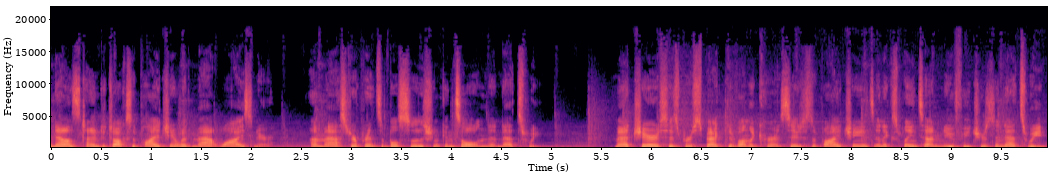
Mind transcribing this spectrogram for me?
Now it's time to talk supply chain with Matt Wisner, a Master Principal Solution Consultant at NetSuite. Matt shares his perspective on the current state of supply chains and explains how new features in NetSuite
